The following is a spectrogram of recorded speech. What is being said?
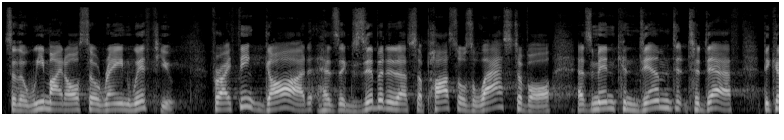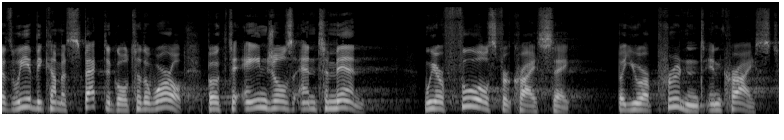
so that we might also reign with you. For I think God has exhibited us apostles last of all as men condemned to death because we have become a spectacle to the world, both to angels and to men. We are fools for Christ's sake, but you are prudent in Christ.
